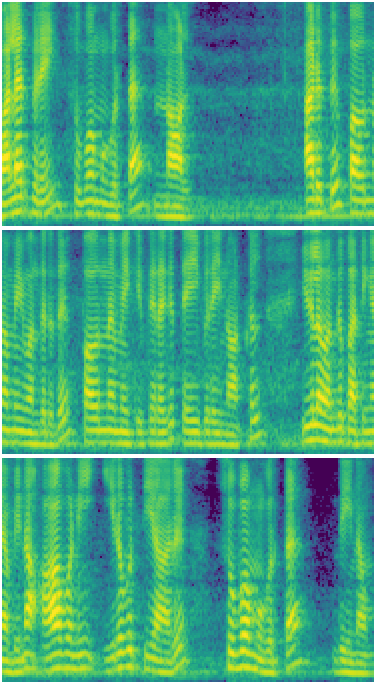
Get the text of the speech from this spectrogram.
வளர்பிறை சுபமுகூர்த்த நாள். அடுத்து பௌர்ணமி வந்துடுது. பௌர்ணமிக்கு பிறகு தேய்பிறை நாட்கள். இதில் வந்து பார்த்திங்க அப்படின்னா ஆவணி இருபத்தி ஆறு சுபமுகூர்த்த தினம்.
